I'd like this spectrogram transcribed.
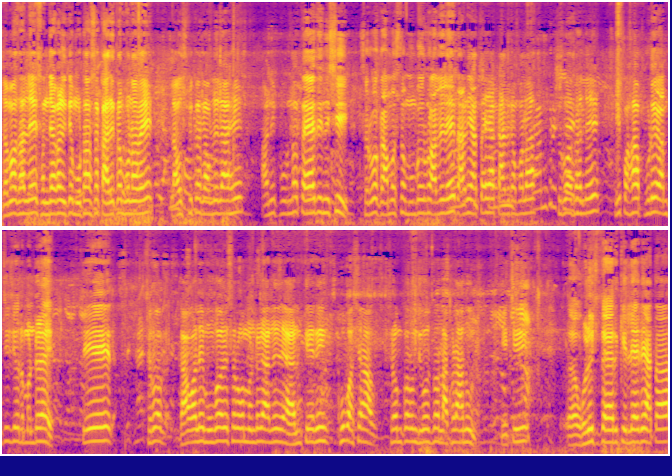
जमा झाले. संध्याकाळी इथे मोठा असा कार्यक्रम होणार आहे. लाऊडस्पीकर लावलेला आहे. आणि पूर्ण तयारीनिशी सर्व ग्रामस्थ मुंबईवरून आलेले आहेत. आणि आता या कार्यक्रमाला सुरुवात झाली. आहे. ही पहा पुढे आमची जी मंडळ आहे ते सर्व गावाले मुंबईवाले सर्व मंडळी आलेले आहे आणि त्यांनी खूप अशा श्रम करून दिवसभर लाकडं आणून याची होळीची तयारी केली आहे. आणि आता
